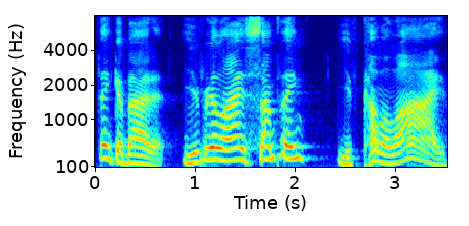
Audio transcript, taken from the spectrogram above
Think about it. You realize something? You've come alive.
